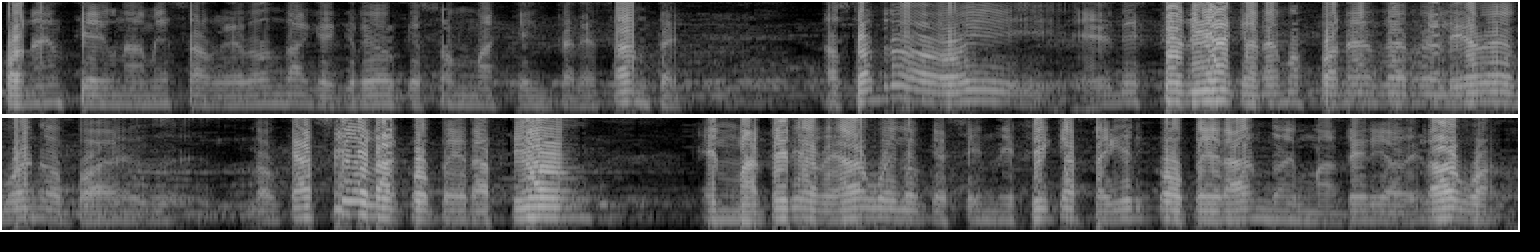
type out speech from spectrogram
ponencias y una mesa redonda que creo que son más que interesantes. Nosotros hoy, en este día, queremos poner de relieve, bueno, pues lo que ha sido la cooperación en materia de agua y lo que significa seguir cooperando en materia del agua.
